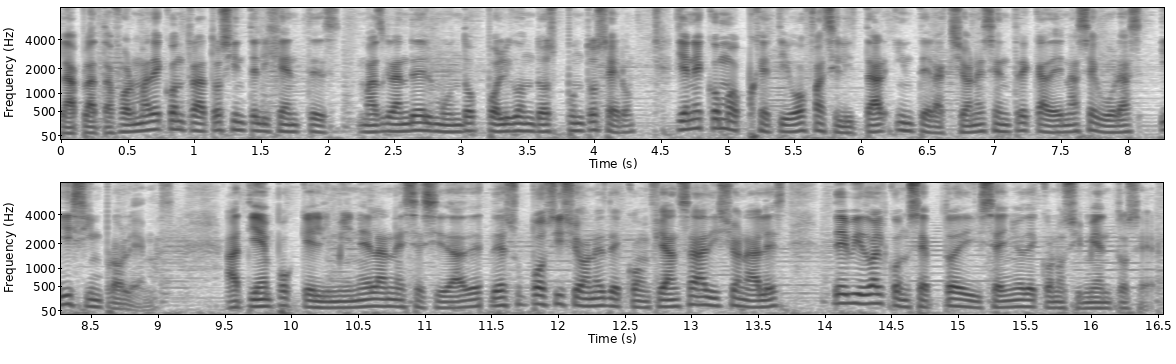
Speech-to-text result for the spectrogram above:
La plataforma de contratos inteligentes más grande del mundo, Polygon 2.0, tiene como objetivo facilitar interacciones entre cadenas seguras y sin problemas, a tiempo que elimine la necesidad de suposiciones de confianza adicionales debido al concepto de diseño de conocimiento cero.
